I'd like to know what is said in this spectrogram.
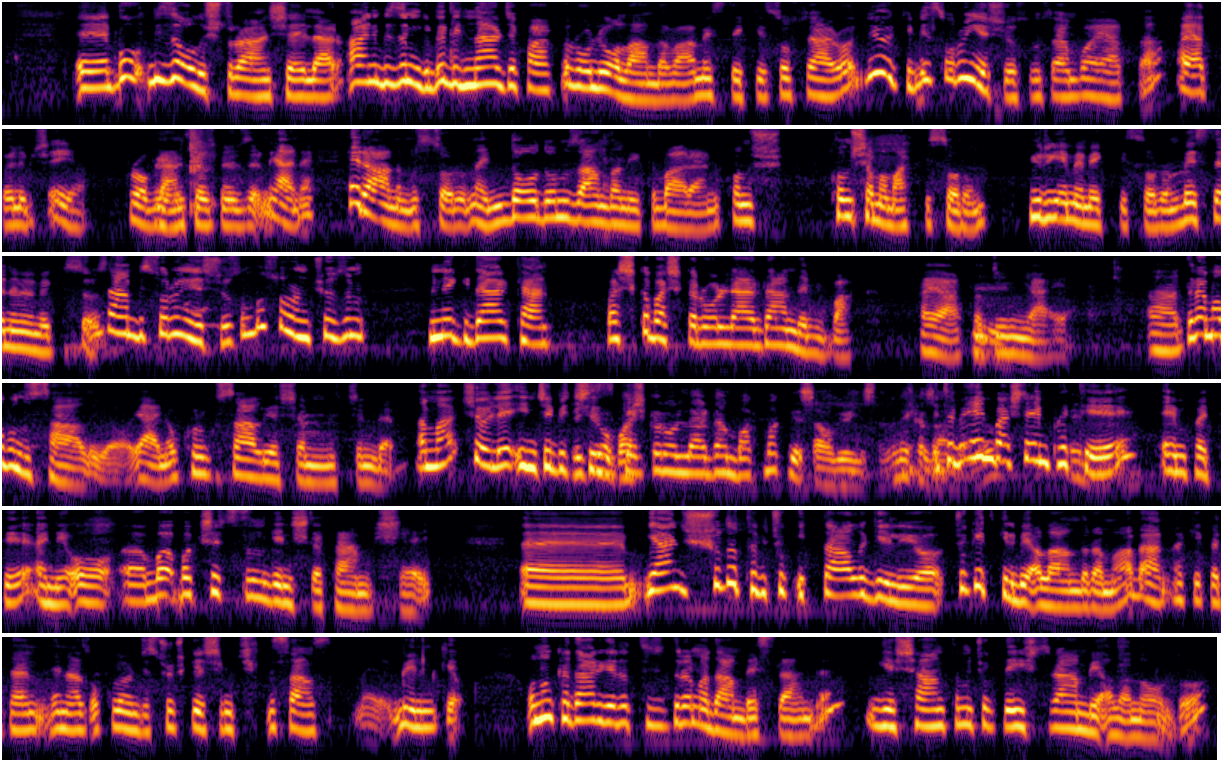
E, bu bizi oluşturan şeyler. Aynı bizim gibi binlerce farklı rolü olan da var mesleki, sosyal rol. Diyor ki bir sorun yaşıyorsun sen bu hayatta. Hayat böyle bir şey ya. Problem Evet. çözme üzerine. Yani her anımız sorun. Hani doğduğumuz andan itibaren konuş konuşamamak bir sorun yürüyememek bir sorun, beslenememek bir sorun. Sen bir sorun yaşıyorsun. Bu sorunun çözümüne giderken başka başka rollerden de bir bak hayata, Hmm. dünyaya. Aa, Drama bunu sağlıyor. Yani o kurgusal yaşamın içinde. Ama şöyle ince bir Peki çizgi. o başka rollerden bakmak ne sağlıyor insana? Ne E kazandırıyor? tabii en başta empati, empati hani o e, ba- bakış açısını genişleten bir şey. Ee, yani şu da tabii çok iddialı geliyor. Çok etkili bir alandır ama ben hakikaten en az okul öncesi çocuk gelişimi çift lisans benimki onun kadar yaratıcı dramadan beslendim. Yaşantımı çok değiştiren bir alan oldu.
